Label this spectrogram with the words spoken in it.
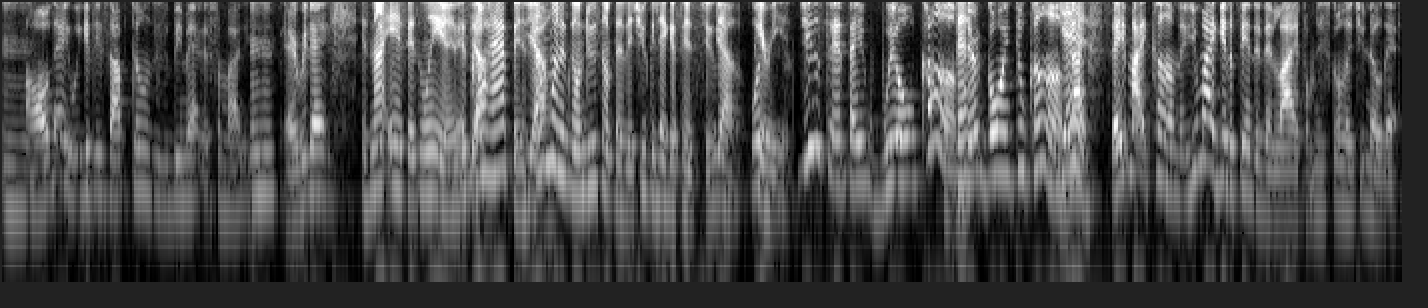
Mm-hmm. all day, we get these opportunities to be mad at somebody every day. it's not if, it's when. It's Yeah. gonna happen. Yeah. Someone is gonna do something that you can take offense to. Yeah. Well, Period. Jesus said they will come. That's- They're going to come. Yes. they might come. And you might get offended in life. I'm just going to let you know that.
